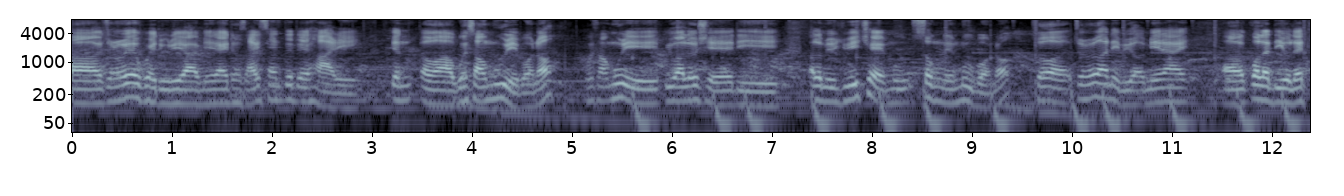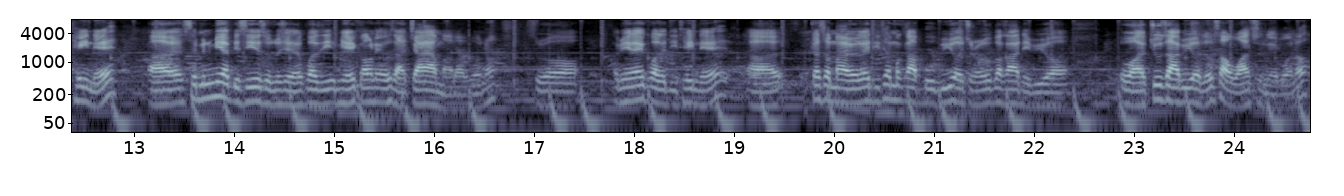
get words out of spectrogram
အာကျွန်တော်တို့ရဲ့ဝယ်သူတွေကအမြဲတမ်း design ဆန်းတက်တဲ့ဟာတွေပြန်ဟိုဟာဝန်ဆောင်မှုတွေဗောနော်ဝန်ဆောင်မှုတွေပြီးသွားလို့ရှိရင်ဒီအဲ့လိုမျိုးရွေးချယ်မှုစုံလင်မှုပေါ့နော်ဆိုတော့ကျွန်တော်တို့ကနေပြီးတော့အမြဲတမ်းအာ quality ကိုလည်းထိန်းတယ်အာစမင်းမီးပစ္စည်းတွေဆိုလို့ရှိရင် quality အမြဲကောင်းတဲ့ဥစ္စာကြားရမှာပါပေါ့နော်ဆိုတော့အမြဲတမ်း quality ထိန်းတယ်အာ customer တွေလည်းဒီထက်မကပို့ပြီးတော့ကျွန်တော်တို့ဘက်ကနေပြီးတော့ ဟိုဟာစူးစမ်းပြီးတော့လှုပ်ဆောင်သွားချင်တယ်ပေါ့နော်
